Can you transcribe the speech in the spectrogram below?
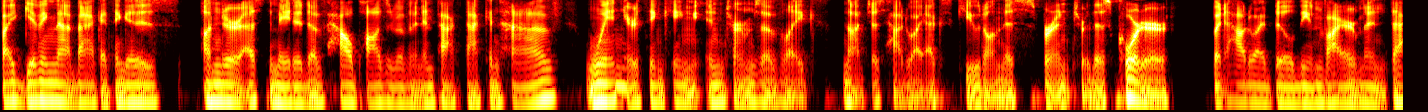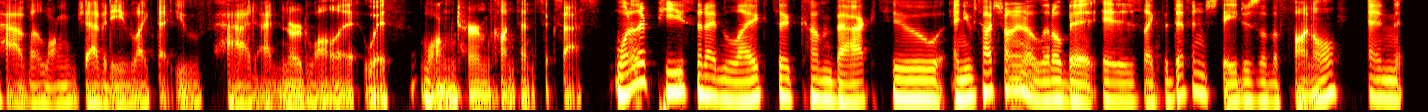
by giving that back, I think it is underestimated of how positive of an impact that can have when you're thinking in terms of like, not just how do I execute on this sprint or this quarter, but how do I build the environment to have a longevity like that you've had at NerdWallet with long term content success? One other piece that I'd like to come back to, and you've touched on it a little bit, is like the different stages of the funnel. And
